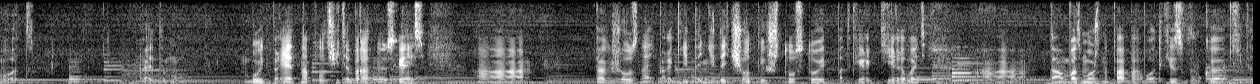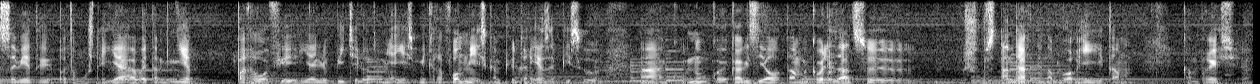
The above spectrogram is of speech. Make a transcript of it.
вот. Поэтому будет приятно получить обратную связь, а, также узнать про какие-то недочеты, что стоит подкорректировать, а, там, возможно, по обработке звука какие-то советы, потому что я в этом не профи, я любитель, вот у меня есть микрофон, у меня есть компьютер, я записываю, а, ну, кое-как сделал там эквализацию, стандартный набор и там компрессию.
